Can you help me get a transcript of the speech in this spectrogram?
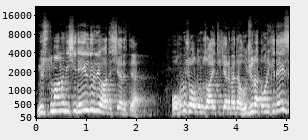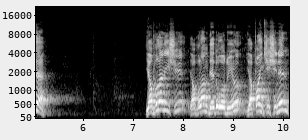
Müslümanın işi değildir diyor hadis-i şerifte. Okumuş olduğumuz ayet-i kerimede Hucurat 12'de ise yapılan işi, yapılan dedikoduyu yapan kişinin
